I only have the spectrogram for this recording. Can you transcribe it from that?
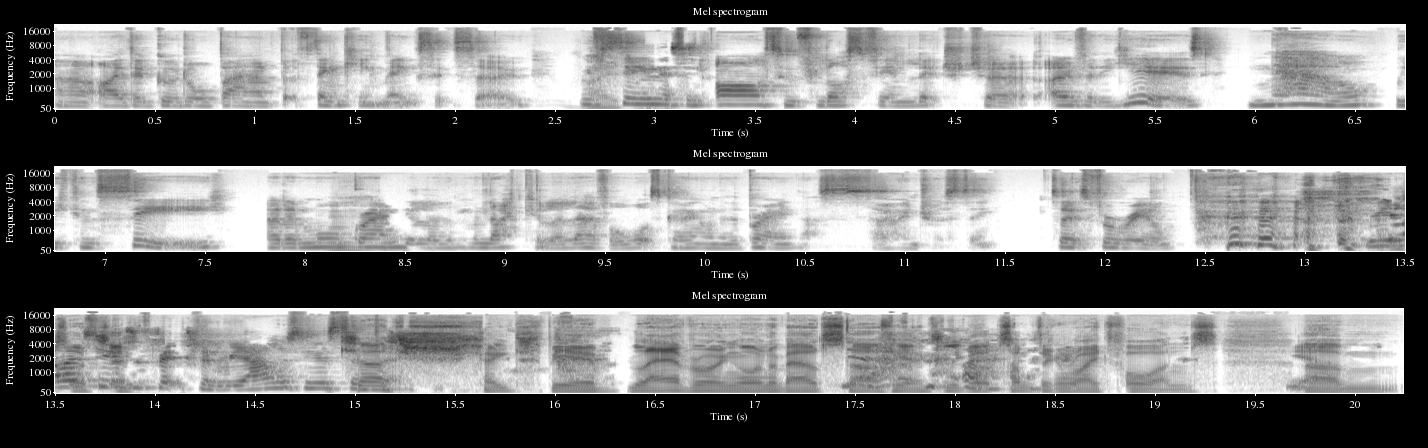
uh, either good or bad, but thinking makes it so. We've right. seen this in art and philosophy and literature over the years. Now we can see at a more mm. granular molecular level what's going on in the brain. That's so interesting. So it's for real. Reality is a fiction. Reality is just Shakespeare blabbering on about stuff. Yeah. He actually got something right for once. Yeah. Um,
